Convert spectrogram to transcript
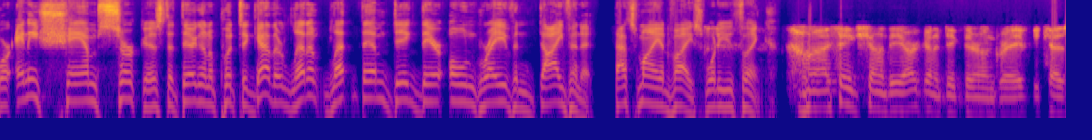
for any sham circus that they're going to put together. Let them let them dig their own grave and dive in it. That's my advice. What do you think? Well, I think Sean, they are going to dig their own grave because.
